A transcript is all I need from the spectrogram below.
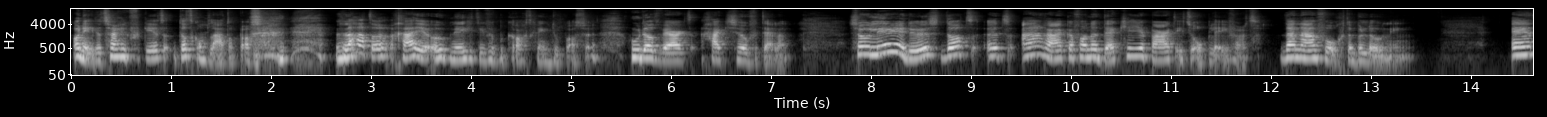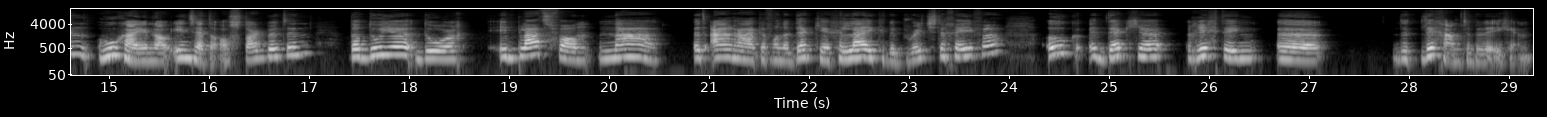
oh nee, dat zeg ik verkeerd. Dat komt later pas. later ga je ook negatieve bekrachtiging toepassen. Hoe dat werkt, ga ik je zo vertellen. Zo leer je dus dat het aanraken van het dekje je paard iets oplevert. Daarna volgt de beloning. En hoe ga je hem nou inzetten als startbutton? Dat doe je door in plaats van na het aanraken van het dekje gelijk de bridge te geven, ook het dekje richting uh, het lichaam te bewegen.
